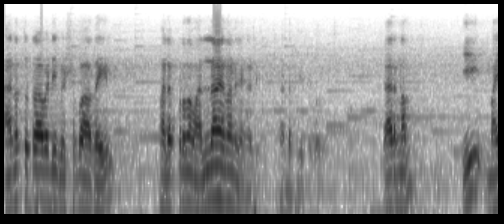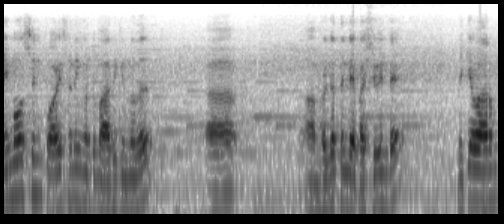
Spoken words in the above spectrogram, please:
ആനത്തൊട്ടാവടി വിഷബാധയിൽ ഫലപ്രദമല്ല എന്നാണ് ഞങ്ങൾ കണ്ടെത്തിയിട്ടുള്ളത്. കാരണം ഈ മൈമോസിൻ പോയ്സണിങ് കൊണ്ട് ബാധിക്കുന്നത് മൃഗത്തിന്റെ പശുവിന്റെ മിക്കവാറും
